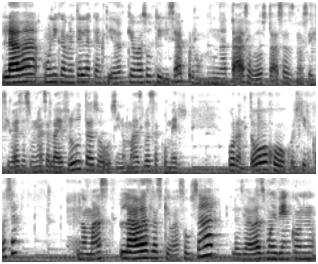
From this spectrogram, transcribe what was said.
lava únicamente la cantidad que vas a utilizar, por ejemplo, una taza o dos tazas, no sé, si vas a hacer una ensalada de frutas o si nomás vas a comer por antojo o cualquier cosa. Nomás lavas las que vas a usar, las lavas muy bien con,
